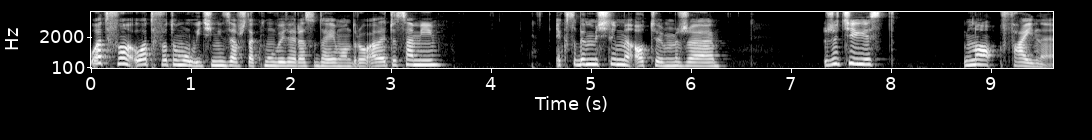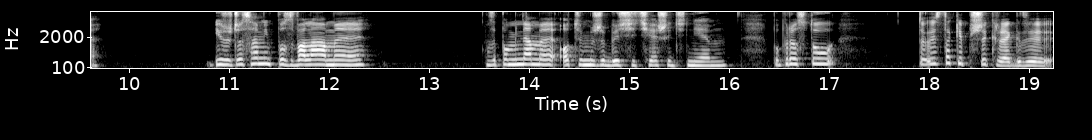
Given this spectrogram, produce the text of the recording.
łatwo, łatwo to mówić. I nie zawsze tak mówię, teraz udaję mądrą, ale czasami jak sobie myślimy o tym, że życie jest no fajne i że czasami pozwalamy zapominamy o tym, żeby się cieszyć dniem. Po prostu to jest takie przykre, gdy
